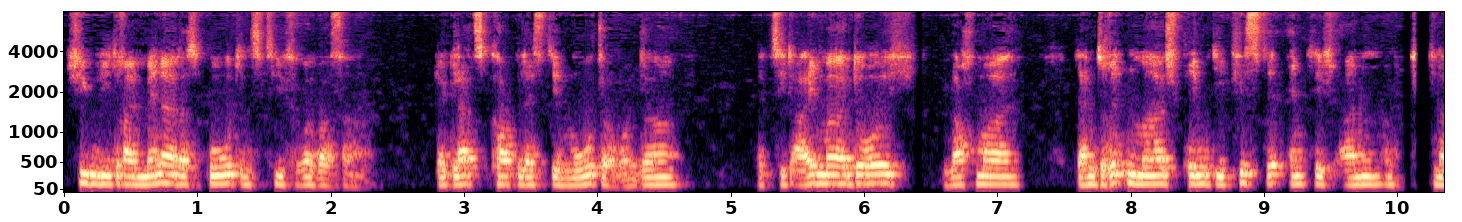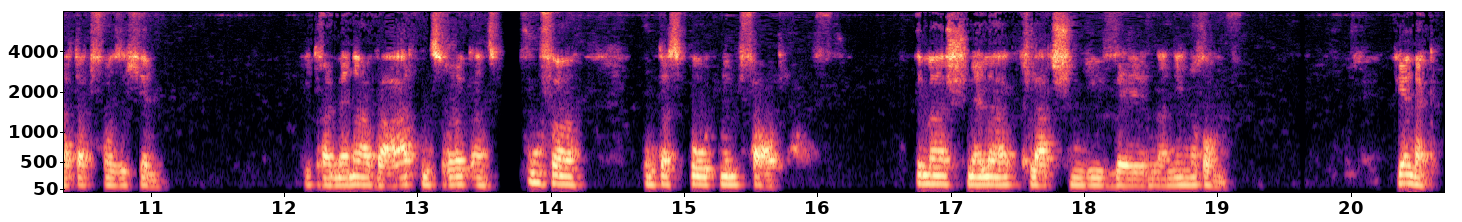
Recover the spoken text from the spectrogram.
schieben die drei Männer das Boot ins tiefere Wasser. Der Glatzkopf lässt den Motor runter. Er zieht einmal durch, nochmal. Beim dritten Mal springt die Kiste endlich an und knattert vor sich hin. Die drei Männer warten zurück ans Ufer und das Boot nimmt Fahrt auf. Immer schneller klatschen die Wellen an den Rumpf. Vielen Dank.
